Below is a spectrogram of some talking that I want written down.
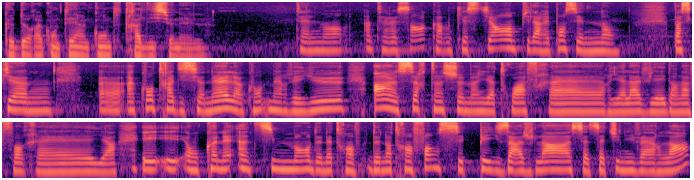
que de raconter un conte traditionnel Tellement intéressant comme question, puis la réponse est non. Parce que euh, euh, conte traditionnel, un conte merveilleux, a un certain chemin. Il y a trois frères, il y a la vieille dans la forêt, et, on connaît intimement de notre, enfance ces paysages-là, cet univers-là,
